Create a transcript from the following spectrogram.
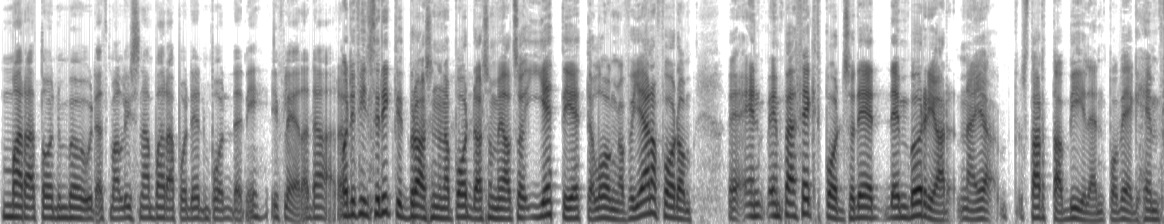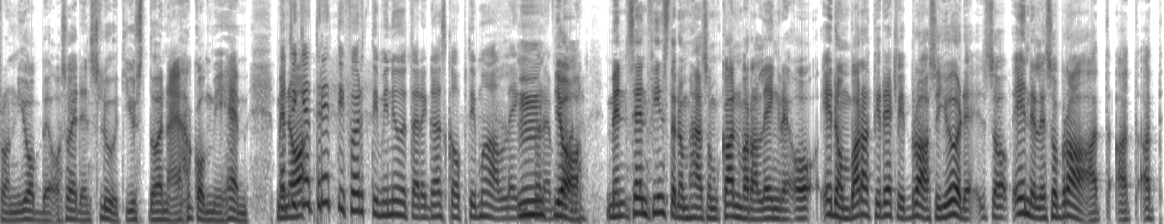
maraton-mode, att man lyssnar bara på den podden i, i flera dagar. Och det finns riktigt bra sådana poddar som är alltså jätte, jättelånga, för gärna får de en, en perfekt podd, så det, den börjar när jag startar bilen på väg hem från jobbet och så är den slut just då när jag har kommit hem. Men jag tycker 30-40 minuter är ganska optimal längd för Mm, en ja, podd. men sen finns det de här som kan vara längre och är de bara tillräckligt bra så gör det, så en del är så bra att, att, att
